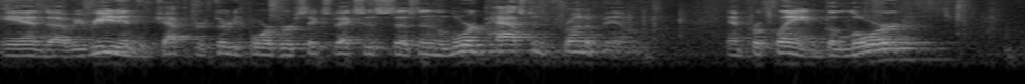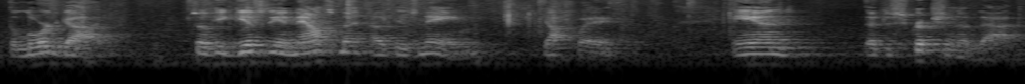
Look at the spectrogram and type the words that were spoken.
And uh, we read in chapter 34, verse 6 of Exodus says, Then the Lord passed in front of him and proclaimed, The Lord, the Lord God. So he gives the announcement of his name, Yahweh, and the description of that,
